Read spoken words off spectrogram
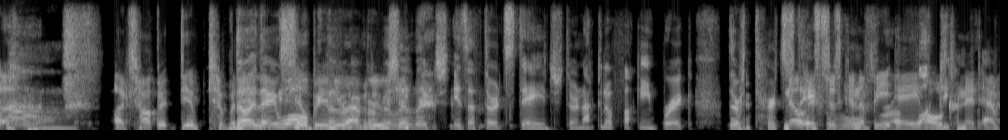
Oh, a chocolate dipped Vanilluxe No, they will won't be a new remember, evolution? Vanilluxe is a third stage. They're not gonna fucking break their third No, stage. it's just gonna be for a fucking- alternate, ev-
